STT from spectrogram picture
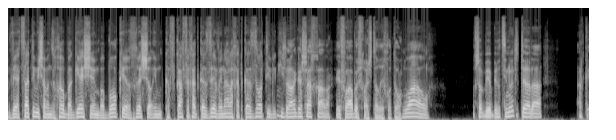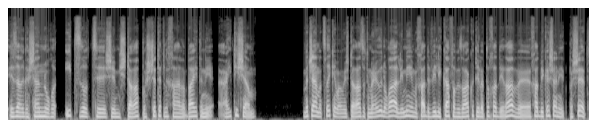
ויצאתי משם, אני זוכר, בגשם, בבוקר, אחרי שעה, עם כפכף אחד כזה ונעל אחת כזאת, וכאילו... זו הרגשה חרא. איפה אבא שלך שצריך אותו? וואו, עכשיו ברצינות יותר על, ה... איזה הרגשה נוראית זאת אה, שמשטרה פושטת לך על הבית, אני הייתי שם. באמת שהיה מצחיק עם המשטרה הזאת, הם היו נורא אלימים, אחד הביא לי כאפה וזרק אותי לתוך הדירה, ואחד ביקש שאני אתפשט.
